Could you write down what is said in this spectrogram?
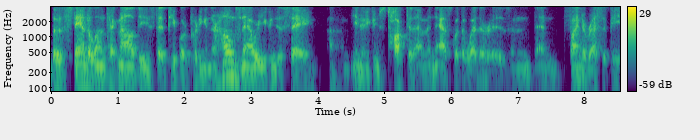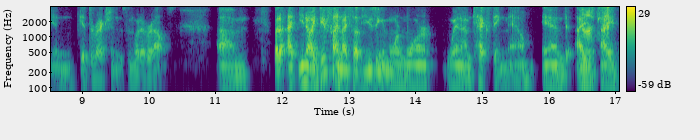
those standalone technologies that people are putting in their homes now, where you can just say, um, you know, you can just talk to them and ask what the weather is, and and find a recipe and get directions and whatever else. Um, but I, you know, I do find myself using it more and more when I'm texting now, and I okay. I,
